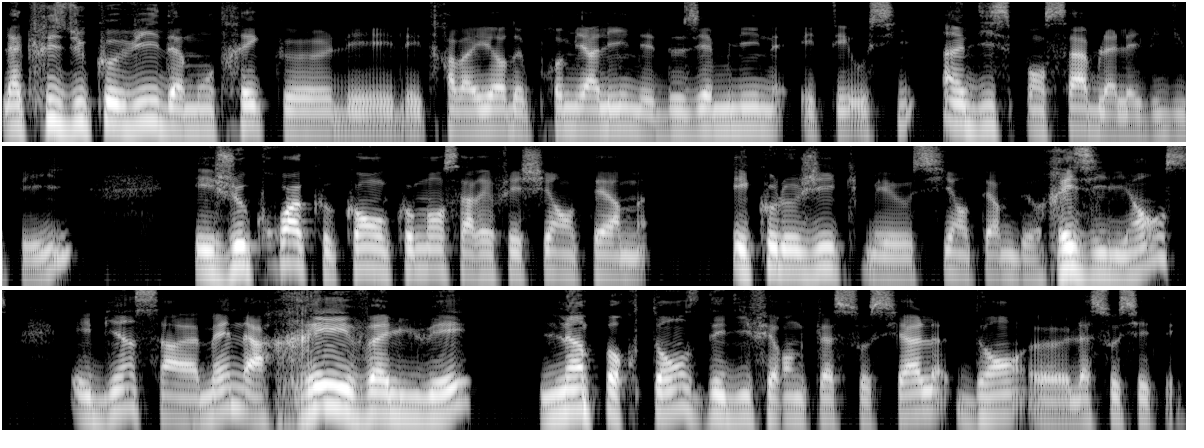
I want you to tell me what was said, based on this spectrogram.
La crise du Covid a montré que les, travailleurs de première ligne et deuxième ligne étaient aussi indispensables à la vie du pays. Et je crois que quand on commence à réfléchir en termes écologiques, mais aussi en termes de résilience, eh bien, ça amène à réévaluer l'importance des différentes classes sociales dans euh, la société.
